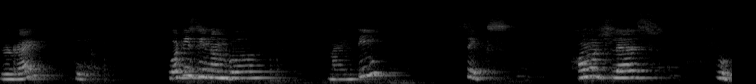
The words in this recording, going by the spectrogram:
We'll write 4. What is the number? 96. How much less? 4.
